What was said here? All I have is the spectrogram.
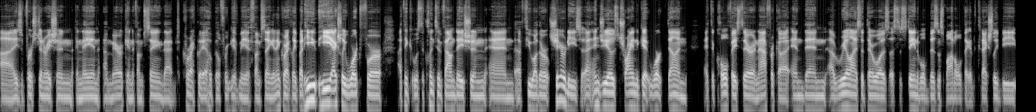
Uh, he's a first generation Ghanaian American, if I'm saying that correctly. I hope he'll forgive me if I'm saying it incorrectly. But he he actually worked for, I think it was the Clinton Foundation and a few other charities, uh, NGOs, trying to get work done at the coalface there in Africa, and then uh, realized that there was a sustainable business model that could actually be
